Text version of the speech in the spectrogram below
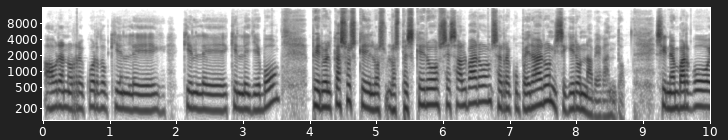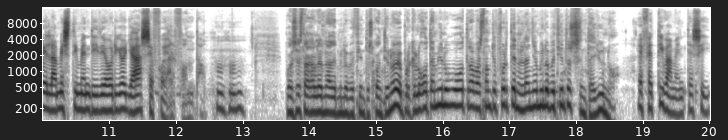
ahora no recuerdo quién le, quién le, quién le llevó, pero el caso es que los, los, pesqueros se salvaron, se recuperaron y siguieron navegando. Sin embargo, el Amestimendi de ya se fue al fondo. Pues esta galerna de 1949, porque luego también hubo otra bastante fuerte en el año 1961. Efectivamente, sí.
